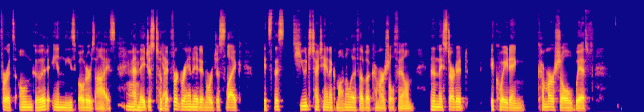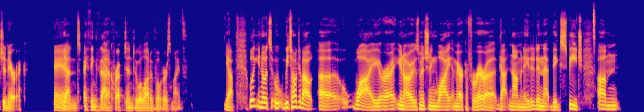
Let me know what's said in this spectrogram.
for its own good in these voters' eyes, Mm. and they just took it for granted and were just like, it's this huge Titanic monolith of a commercial film, and then they started equating commercial with generic. And I think that crept into a lot of voters' minds. Well, you know, it's we talked about uh, why, or you know, I was mentioning why America Ferrera got nominated in that big speech. Um,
